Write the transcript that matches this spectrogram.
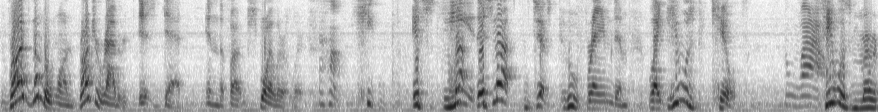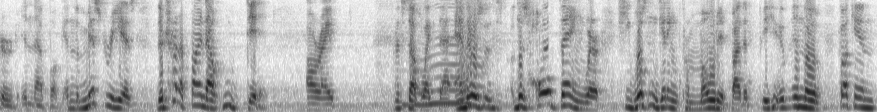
Rod number one, Roger Rabbit is dead in the fu- spoiler alert. Uh huh. He, it's Jeez. not. It's not just who framed him. Like he was killed. Wow. He was murdered in that book, and the mystery is they're trying to find out who did it. All right, and stuff like that. And there's this, this whole thing where he wasn't getting promoted by the he- in the fucking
